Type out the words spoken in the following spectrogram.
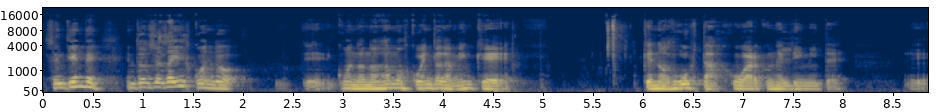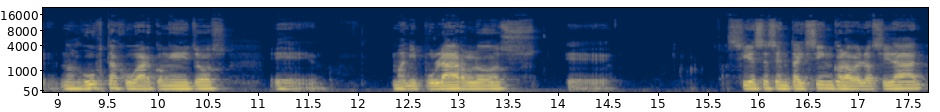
¿Se entiende? Entonces ahí es cuando, eh, cuando nos damos cuenta también que, que nos gusta jugar con el límite. Eh, nos gusta jugar con ellos, eh, manipularlos. si es 65 la velocidad,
